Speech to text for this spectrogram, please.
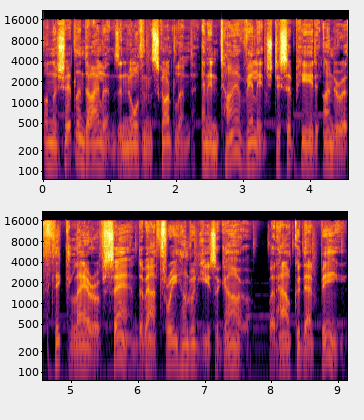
On the Shetland Islands in northern Scotland, an entire village disappeared under a thick layer of sand about 300 years ago. But how could that be?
